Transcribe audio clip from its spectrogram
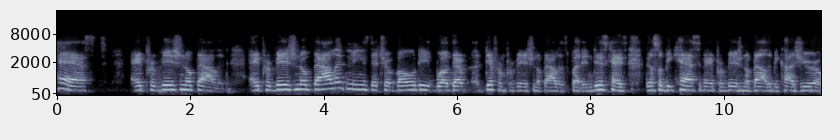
cast a provisional ballot. A provisional ballot means that you're voting, well, there are different provisional ballots, but in this case, this will be cast in a provisional ballot because you're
